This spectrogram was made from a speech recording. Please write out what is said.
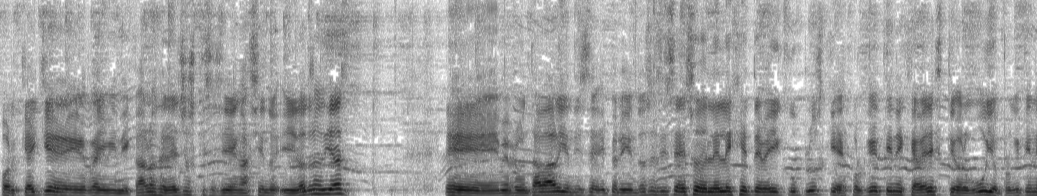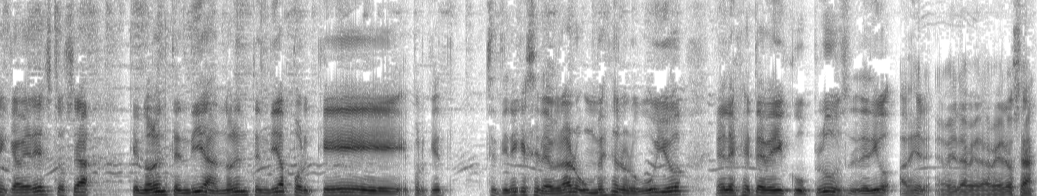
Porque hay que reivindicar los derechos que se siguen haciendo. Y el otro día eh, me preguntaba alguien, dice, pero y entonces dice eso del LGTBIQ plus, que es, ¿por qué tiene que haber este orgullo? ¿Por qué tiene que haber esto? O sea, que no lo entendía, no lo entendía por qué, por qué se tiene que celebrar un mes del orgullo LGTBIQ+. Le digo, a ver, a ver, a ver, a ver, o sea,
